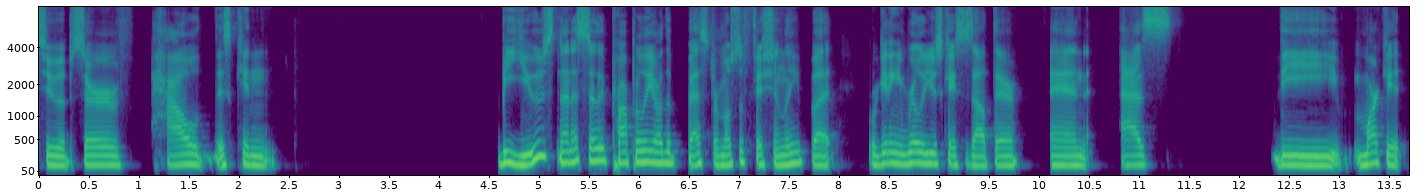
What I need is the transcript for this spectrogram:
to observe how this can be used, not necessarily properly or the best or most efficiently, but we're getting real use cases out there. And as the market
